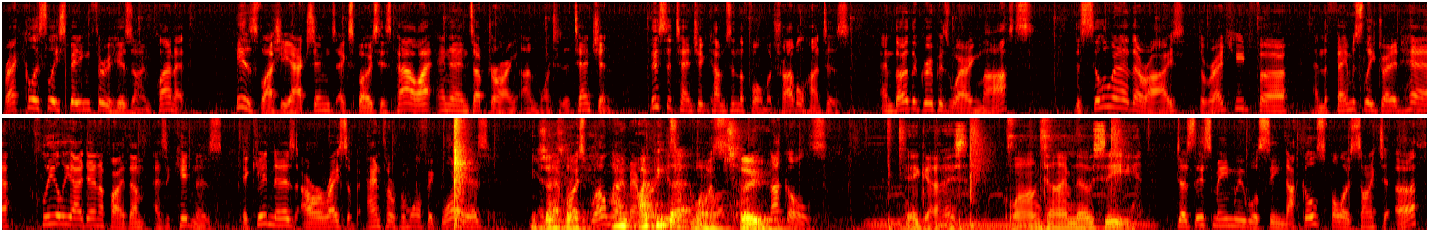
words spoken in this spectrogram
recklessly speeding through his own planet. His flashy actions expose his power and ends up drawing unwanted attention. This attention comes in the form of tribal hunters, and though the group is wearing masks, the silhouette of their eyes, the red hued fur, and the famously dreaded hair clearly identify them as echidnas. Echidnas are a race of anthropomorphic warriors, and their Exactly. most well known I- I picked is, that of one up course, too. Knuckles. Hey guys, long time no see. Does this mean we will see Knuckles follow Sonic to Earth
